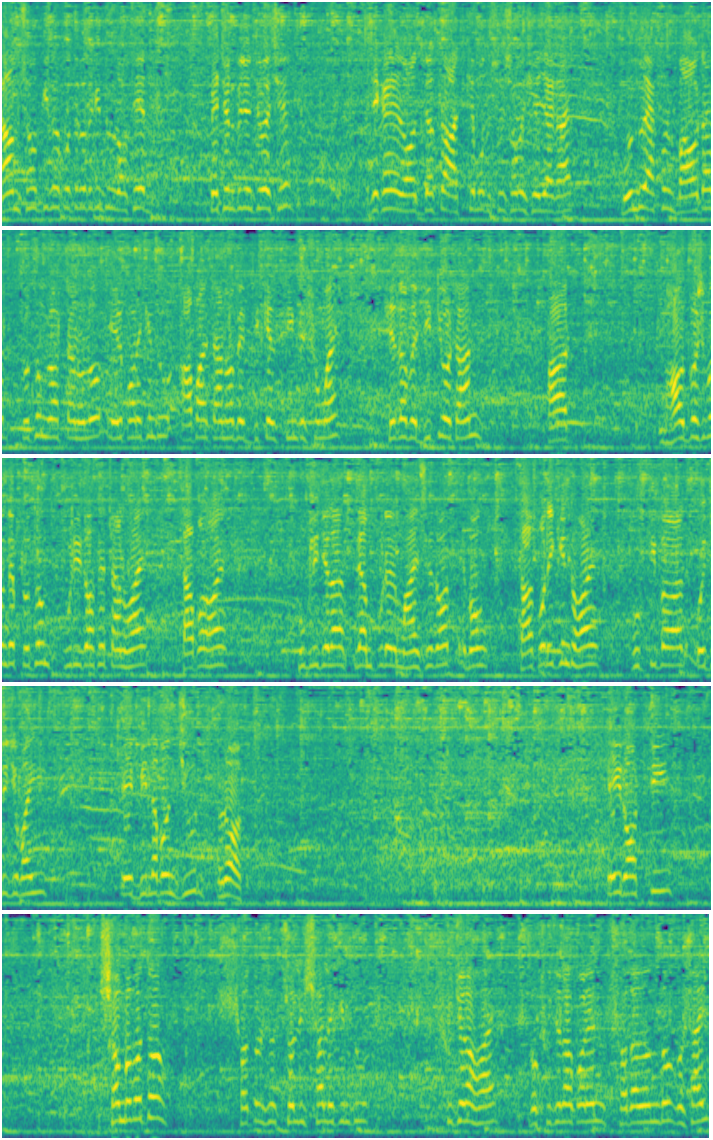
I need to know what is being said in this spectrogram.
নাম সংকীর্তন করতে করতে কিন্তু রথের পেছন পেছন চলেছে। যেখানে রথযাত্রা আজকের মতো শেষ হবে সেই জায়গায়। বন্ধু, এখন বারোটার প্রথম রথ টান হলো। এরপরে কিন্তু আবার টান হবে বিকেল তিনটের সময়। সেটা হবে দ্বিতীয় টান। আর ভারতবর্ষের মধ্যে প্রথম পুরী রথে টান হয়। তারপর হয় হুগলি জেলার শ্রীরামপুরের মাহেশের রথ এবং তারপরে কিন্তু হয় মুক্তিপাড়ার ঐতিহ্যবাহী এই বৃন্দাবন জুর রথ। এই রথটি সম্ভবত সতেরোশো চল্লিশ সালে কিন্তু সূচনা হয় এবং সূচনা করেন সদানন্দ গোসাই।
